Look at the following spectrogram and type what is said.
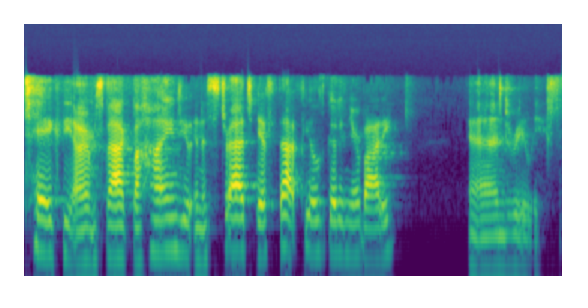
take the arms back behind you in a stretch if that feels good in your body. And release.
